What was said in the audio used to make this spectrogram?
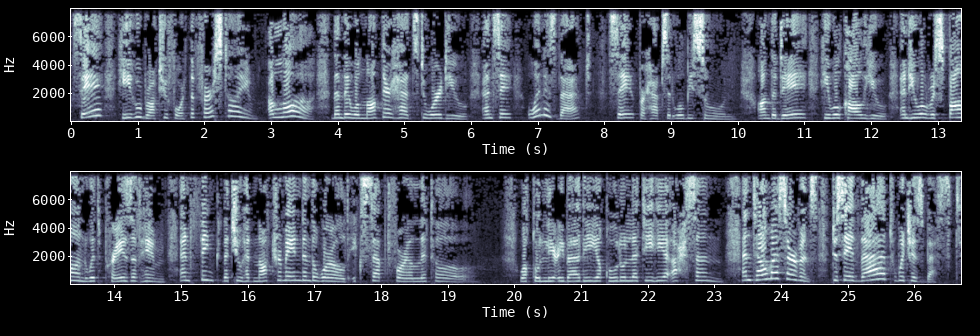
Say, He who brought you forth the first time. Allah. Then they will nod their heads toward you and say, when is that? Say, perhaps it will be soon. On the day He will call you, and you will respond with praise of Him, and think that you had not remained in the world except for a little. وَقُلْ لِعِبَادِي يَقُولُ الَّتِي هِيَ أَحْسَنُ And tell my servants to say that which is best.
